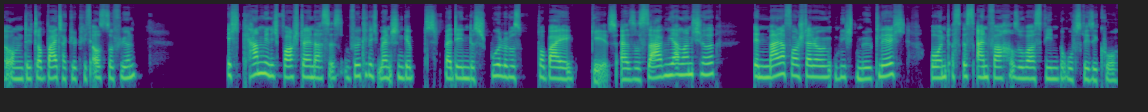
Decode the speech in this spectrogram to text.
um den Job weiter glücklich auszuführen. Ich kann mir nicht vorstellen, dass es wirklich Menschen gibt, bei denen das spurlos vorbeigeht. Also es sagen ja manche, in meiner Vorstellung nicht möglich. Und es ist einfach sowas wie ein Berufsrisiko.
